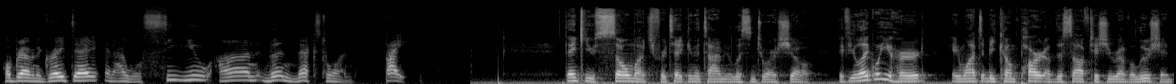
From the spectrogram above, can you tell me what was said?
Hope you're having a great day. And I will see you on the next one. Bye. Thank you so much for taking the time to listen to our show. If you like what you heard and want to become part of the soft tissue revolution,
